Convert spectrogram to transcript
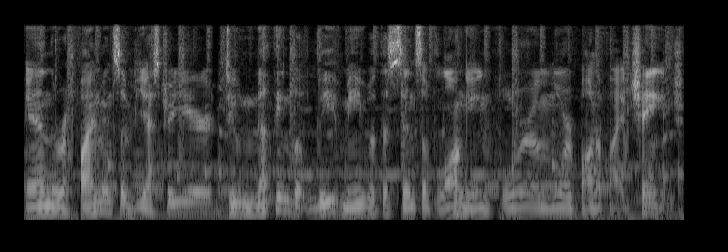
and the refinements of yesteryear do nothing but leave me with a sense of longing for a more bona fide change.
